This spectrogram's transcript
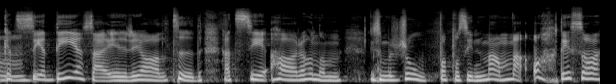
Och att se det så i realtid, att se, höra honom liksom ropa på sin mamma. Åh, det är så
